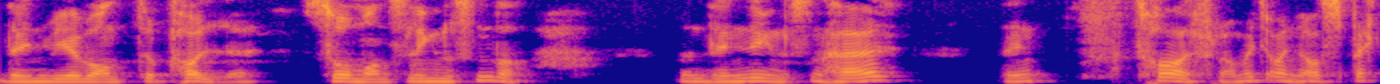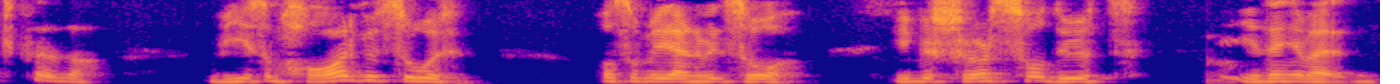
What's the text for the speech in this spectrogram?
Den vi er vant til å kalle såmannslignelsen. da. Men den lignelsen her, den tar fram et annet aspekt ved det. da. Vi som har Guds ord, og som vi gjerne vil så, vi blir sjøl sådd ut i denne verden.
